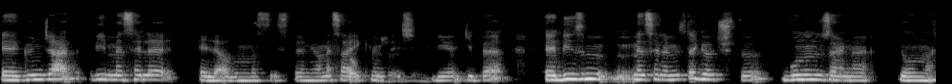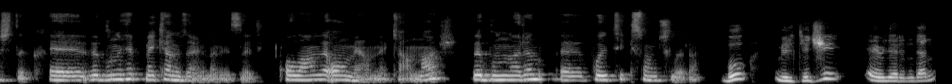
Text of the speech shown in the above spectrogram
e, güncel bir mesele ele alınması isteniyor. Mesela Çok iklim değişikliği gibi. E, bizim meselemiz de göçtü. Bunun üzerine yoğunlaştık e, ve bunu hep mekan üzerinden izledik. Olan ve olmayan mekanlar ve bunların e, politik sonuçları. Bu mülteci evlerinden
